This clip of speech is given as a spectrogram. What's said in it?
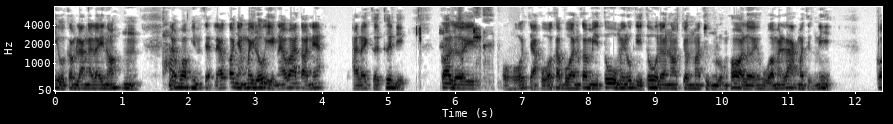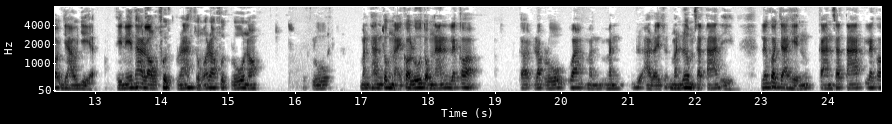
อยู่กำลังอะไรเนาะอืม แล้วพอพิมพ์เสร็จแล้วก็ยังไม่รู้อีกนะว่าตอนเนี้ยอะไรเกิดขึ้นอีก ก็เลยโอ้โหจากหัวขบวนก็มีตู้ไม่รู้กี่ตู้แล้วเนาะจนมาถึงหลวงพ่อเลย หัวมันลากมาถึงนี่ ก็ยาวเหยียด ทีนี้ถ้าเราฝึกนะสมมติว่าเราฝึกรู้เนาะฝึกรู้ มันทันตรงไหนก็รู้ตรงนั้น แล้วก็ ก็รับรู้ว่ามันมันอะไรมันเริ่มสตาร์ทอีก แล้วก็จะเห็นการสตาร์ทแล้วก็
